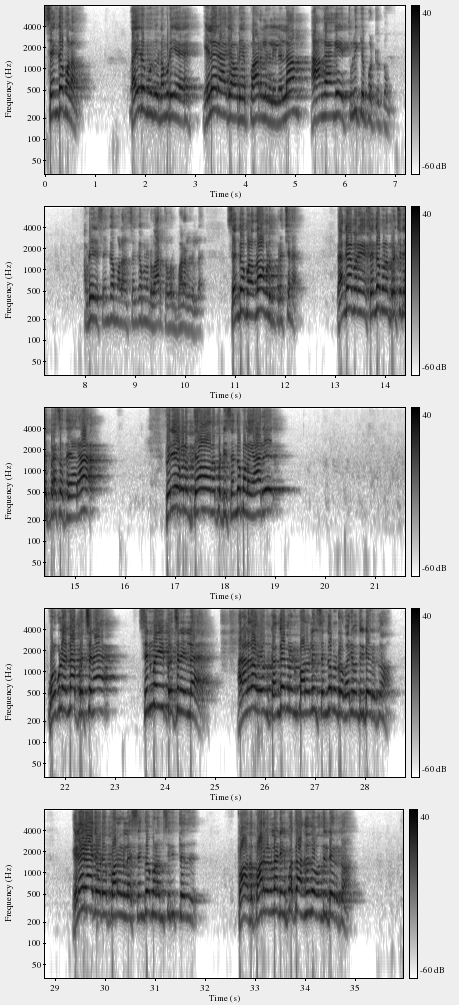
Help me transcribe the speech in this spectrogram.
செங்கமலம் வைரமுது நம்முடைய இளையராஜாவுடைய பாடல்களில் எல்லாம் ஆங்காங்கே துளிக்கப்பட்டிருக்கும். அப்படியே செங்கமலம் செங்கமலம்ன்ற வார்த்தை வரும் பாடல்களில். செங்கமலம் தான் அவங்களுக்கு பிரச்சனை. வெங்காமரை செங்கமலம் பிரச்சனையை பேச தயாரா? பெரியகுளம் தேவாதனப்பட்டி செங்கமலம் யாரு? உங்களுக்குள்ள என்ன பிரச்சனை? சின்மை பிரச்சனை இல்லை. அதனாலதான் உன் கங்கைமரன் பாடல்களையும் செங்கமன்ற வரி வந்துக்கிட்டே இருக்கும். இளையராஜாவுடைய பாடல்களில் செங்கமலம் சிரித்தது. பா அந்த பாடல்கள்லாம் நீங்கள் பார்த்தா அங்கங்கே வந்துக்கிட்டே இருக்கும்.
